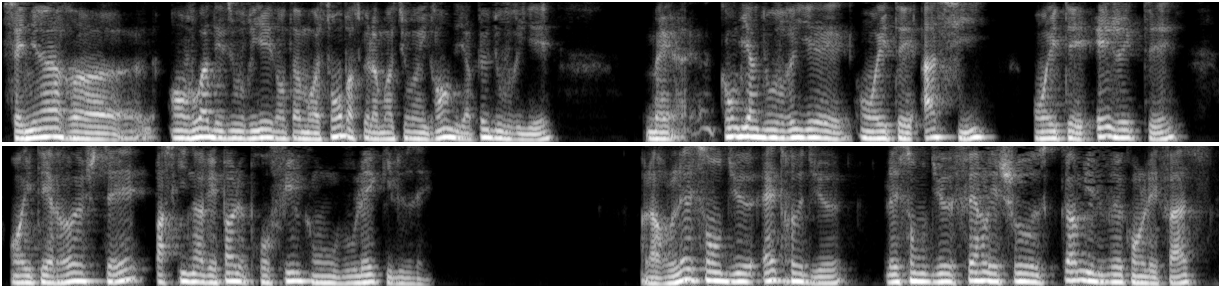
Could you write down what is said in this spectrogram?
Seigneur, euh, envoie des ouvriers dans ta moisson, parce que la moisson est grande, il y a peu d'ouvriers. Mais combien d'ouvriers ont été assis, ont été éjectés, ont été rejetés parce qu'ils n'avaient pas le profil qu'on voulait qu'ils aient. Alors laissons Dieu être Dieu, laissons Dieu faire les choses comme il veut qu'on les fasse,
